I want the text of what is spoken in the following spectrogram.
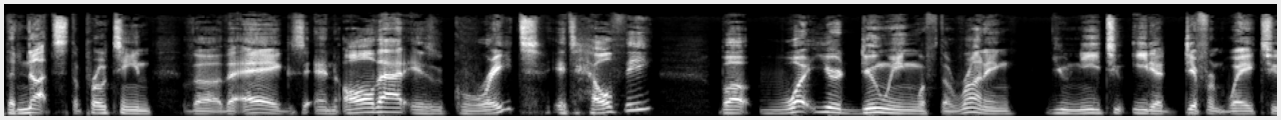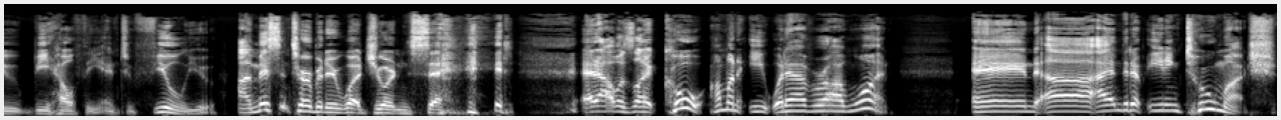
The nuts, the protein, the the eggs, and all that is great. It's healthy, but what you're doing with the running you need to eat a different way to be healthy and to fuel you. I misinterpreted what Jordan said. and I was like, cool, I'm going to eat whatever I want. And uh, I ended up eating too much,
